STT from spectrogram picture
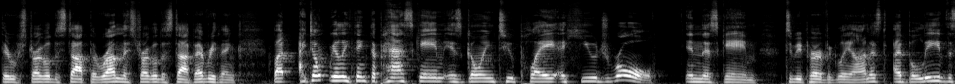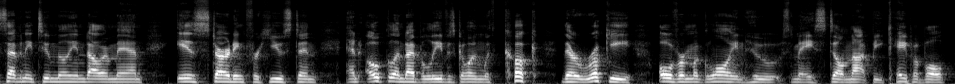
They struggled to stop the run. They struggled to stop everything. But I don't really think the pass game is going to play a huge role in this game, to be perfectly honest. I believe the $72 million man is starting for Houston, and Oakland, I believe, is going with Cook, their rookie, over McGloin, who may still not be capable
